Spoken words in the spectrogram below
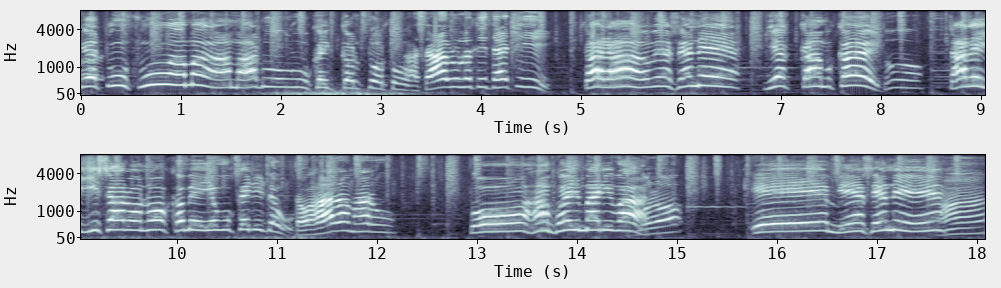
કે તું શું આમાં આમ આડું અવડું કંઈક કરતો તો આ ચાલુ નથી થતી. તારા હવે છે ને એક કામ કર. તારે ઈશારો ન ખમે એવું કરી દઉં. તો હારામ હારું. તો હા ભાઈ મારી વાત. બોલો. એ મેં છે ને હા.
